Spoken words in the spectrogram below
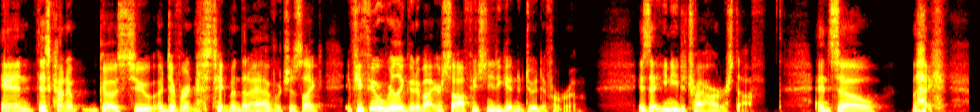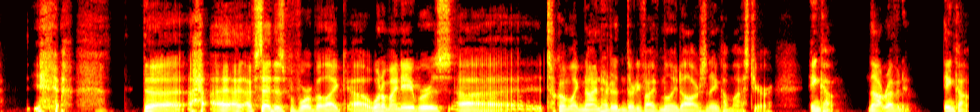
And this kind of goes to a different statement that I have, which is like, if you feel really good about yourself, you just need to get into a different room. Is that you need to try harder stuff. And so, like, the I, have said this before, but like uh, one of my neighbors uh, took home like nine hundred and thirty-five million dollars in income last year. Income, not revenue, income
